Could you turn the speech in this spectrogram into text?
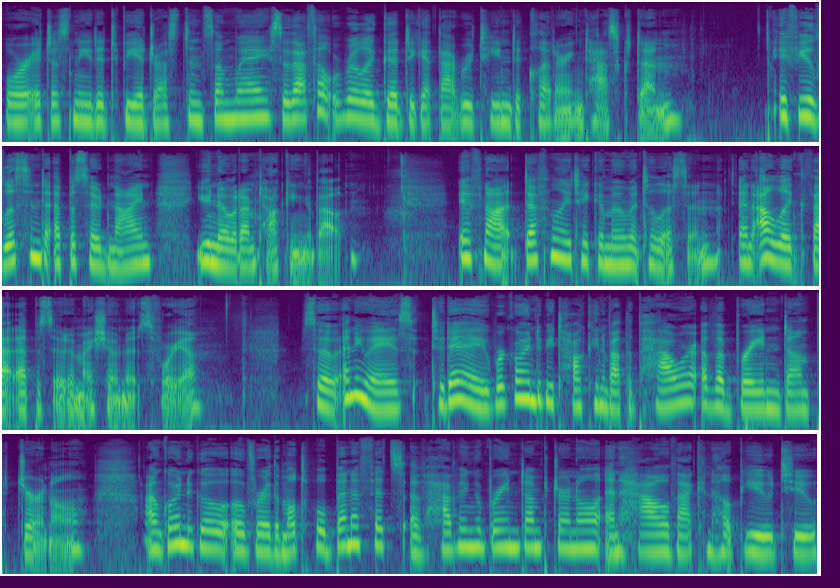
or it just needed to be addressed in some way. So that felt really good to get that routine decluttering task done. If you listen to episode 9, you know what I'm talking about. If not, definitely take a moment to listen, and I'll link that episode in my show notes for you. So, anyways, today we're going to be talking about the power of a brain dump journal. I'm going to go over the multiple benefits of having a brain dump journal and how that can help you to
